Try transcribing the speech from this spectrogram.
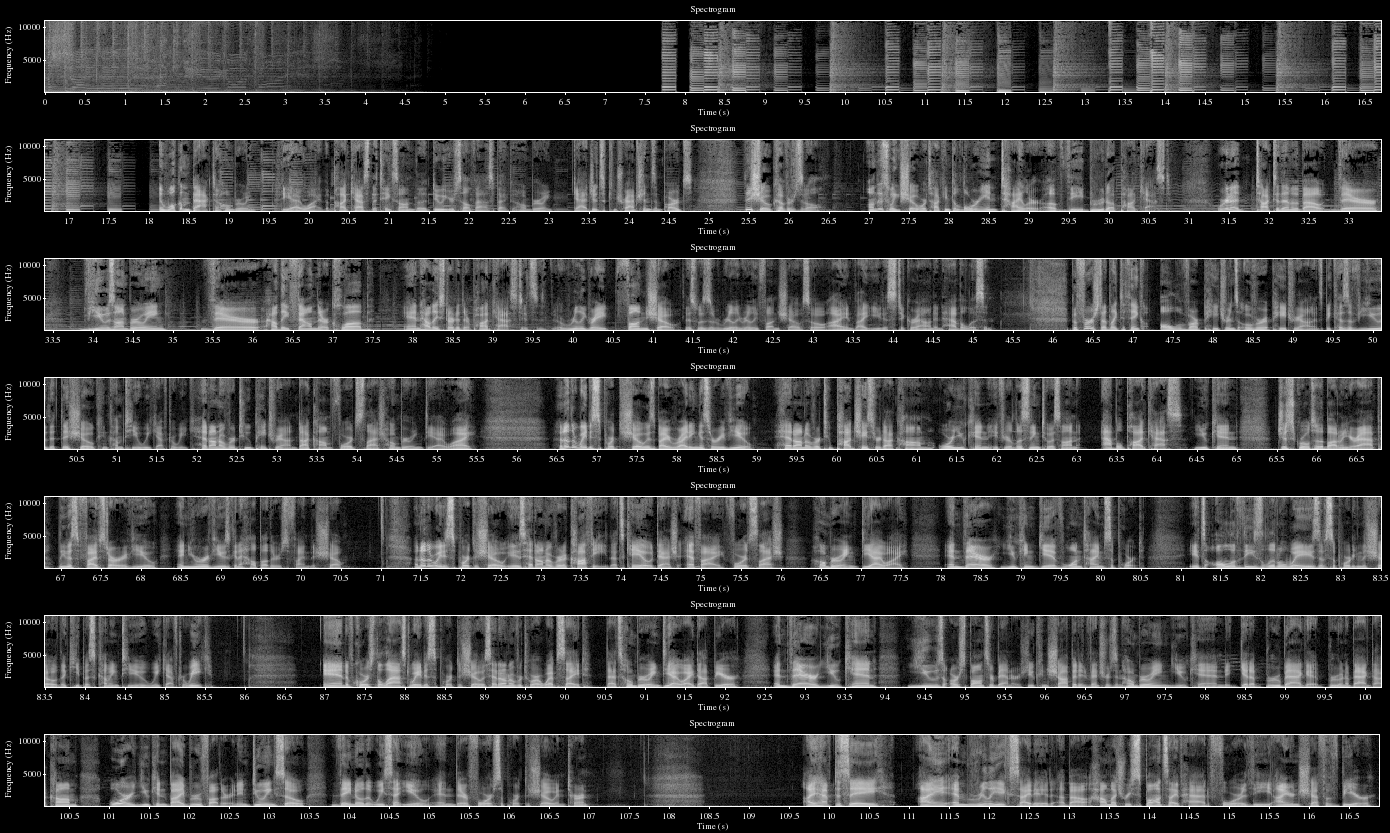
And welcome back to Homebrewing DIY, the podcast that takes on the do it yourself aspect of homebrewing gadgets, contraptions, and parts. This show covers it all. On this week's show, we're talking to Lori and Tyler of the Brewed Up podcast. We're going to talk to them about their views on brewing, their how they found their club, and how they started their podcast. It's a really great, fun show. This was a really, really fun show. So I invite you to stick around and have a listen. But first, I'd like to thank all of our patrons over at Patreon. It's because of you that this show can come to you week after week. Head on over to patreon.com forward slash homebrewing DIY. Another way to support the show is by writing us a review. Head on over to podchaser.com, or you can, if you're listening to us on Apple Podcasts, you can just scroll to the bottom of your app, leave us a five star review, and your review is going to help others find this show. Another way to support the show is head on over to Ko-fi. That's ko-fi forward slash homebrewing DIY. And there you can give one time support. It's all of these little ways of supporting the show that keep us coming to you week after week. And of course, the last way to support the show is head on over to our website. That's homebrewingdiy.beer. And there you can use our sponsor banners. You can shop at Adventures in Homebrewing. You can get a brew bag at brewinabag.com, or you can buy Brewfather. And in doing so, they know that we sent you and therefore support the show in turn. I have to say, I am really excited about how much response I've had for the Iron Chef of Beer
